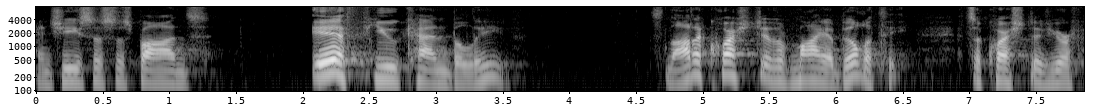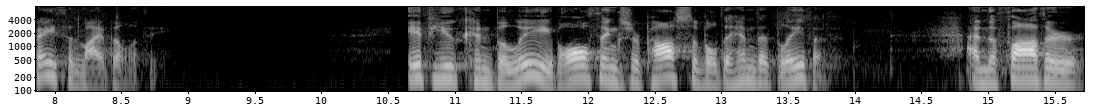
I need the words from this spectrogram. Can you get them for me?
And Jesus responds, If you can believe. It's not a question of my ability, it's a question of your faith in my ability. If you can believe, all things are possible to him that believeth. And the father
